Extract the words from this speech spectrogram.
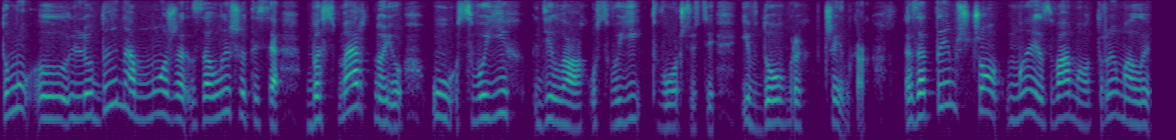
Тому е, людина може залишитися безсмертною у своїх ділах, у своїй творчості і в добрих вчинках. За тим, що ми з вами отримали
